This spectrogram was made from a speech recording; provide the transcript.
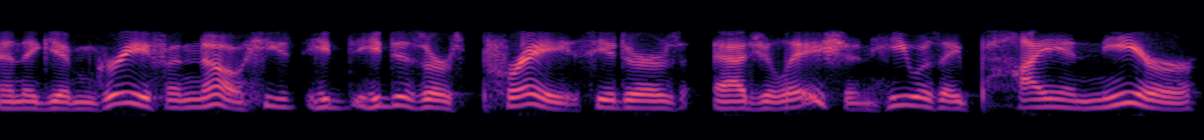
and they give him grief. And no, he he he deserves praise. He deserves adulation. He was a pioneer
